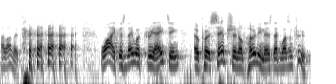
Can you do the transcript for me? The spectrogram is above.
I love it. Why? Because they were creating a perception of holiness that wasn't true.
